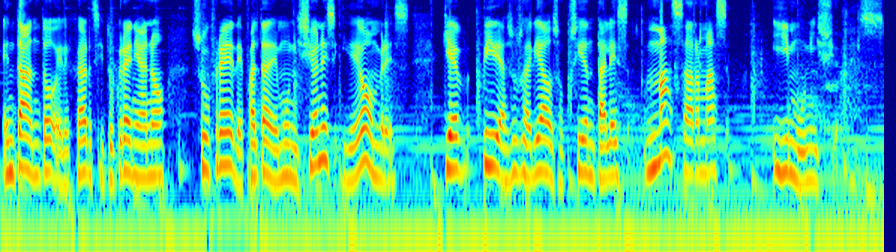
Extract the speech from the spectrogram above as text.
En tanto, el ejército ucraniano sufre de falta de municiones y de hombres. Kiev pide a sus aliados occidentales más armas y municiones.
